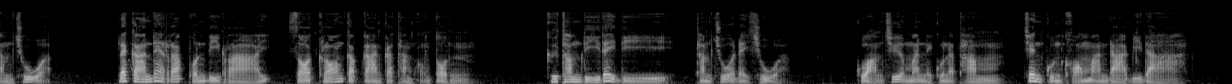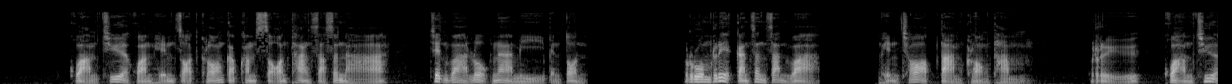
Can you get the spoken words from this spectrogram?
ทำชั่ว และการได้รับผลดีร้ายสอดคล้องกับการกระทำของตน คือทำดีได้ดีทำชั่วได้ชั่ว ความเชื่อมั่นในคุณธรรม เช่นคุณของมารดาบิดา ความเชื่อความเห็นสอดคล้องกับคำสอนทางศาสนา เช่นว่าโลกหน้ามีเป็นต้น รวมเรียกกันสั้นๆว่า เห็นชอบตามคลองธรรม หรือความเชื่อ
